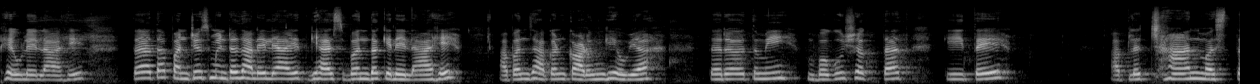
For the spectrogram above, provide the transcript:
ठेवलेला आहे. तर आता पंचवीस मिनटं झालेले आहेत. गॅस बंद केलेला आहे. आपण झाकण काढून घेऊया. तर तुम्ही बघू शकतात की इथे आपलं छान मस्त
